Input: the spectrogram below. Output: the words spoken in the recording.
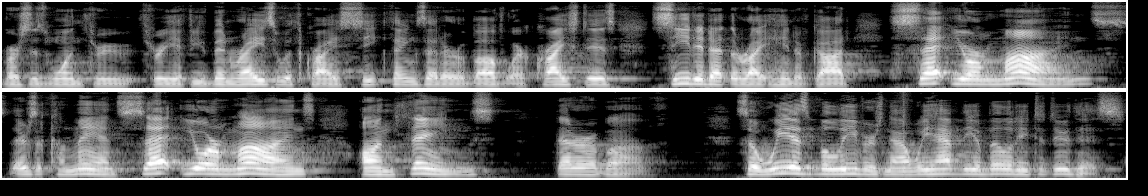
verses 1 through 3. If you've been raised with Christ, seek things that are above where Christ is seated at the right hand of God. Set your minds, there's a command, set your minds on things that are above. So we as believers now, we have the ability to do this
